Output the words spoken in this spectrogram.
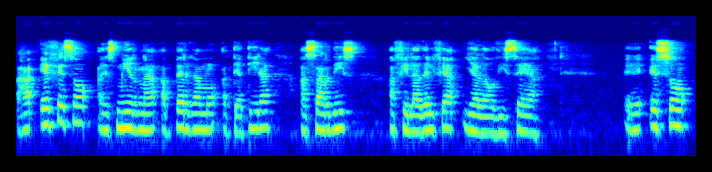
a Éfeso, a Esmirna, a Pérgamo, a Teatira, a Sardis, a Filadelfia y a la Odisea. Eh, eso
